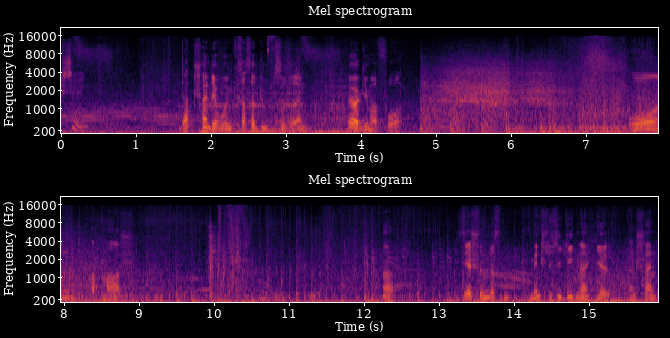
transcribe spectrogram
Na schön. Das scheint ja wohl ein krasser Dude zu sein. Ja, geh mal vor. Und Abmarsch. Ah. Sehr schön, dass menschliche Gegner hier anscheinend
